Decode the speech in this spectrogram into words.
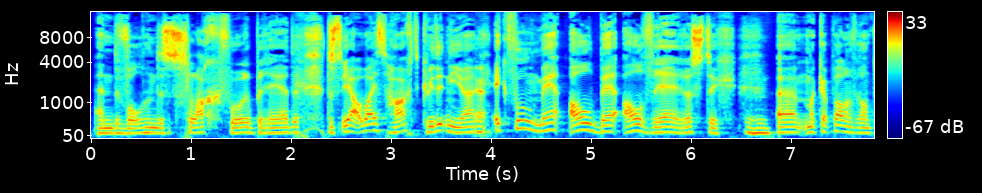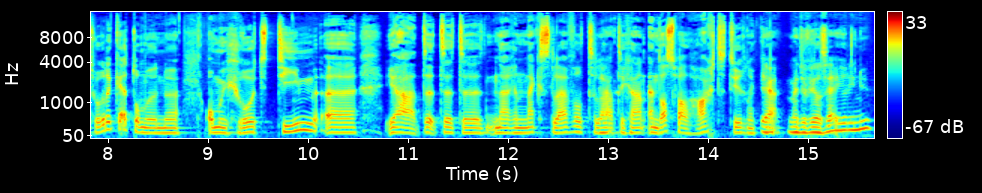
en de volgende slag voorbereiden. Dus ja, wat is hard? Ik weet het niet. Ja. ja. Ik voel mij al bij al vrij rustig. Mm -hmm. maar ik heb wel een verantwoordelijkheid om een, om een groot team ja, te, te, te, naar een next level te ja. laten gaan. En dat is wel hard, natuurlijk. Ja, met hoeveel zijn jullie nu?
